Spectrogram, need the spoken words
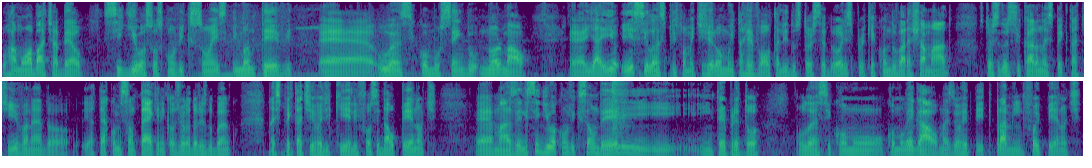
o Ramon Abate Abel seguiu as suas convicções e manteve é, o lance como sendo normal. É, e aí, esse lance principalmente gerou muita revolta ali dos torcedores, porque quando o VAR é chamado, os torcedores ficaram na expectativa, né, do, e até a comissão técnica, os jogadores do banco, na expectativa de que ele fosse dar o pênalti, é, mas ele seguiu a convicção dele e, e, interpretou o lance como, como legal, mas eu repito, para mim foi pênalti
